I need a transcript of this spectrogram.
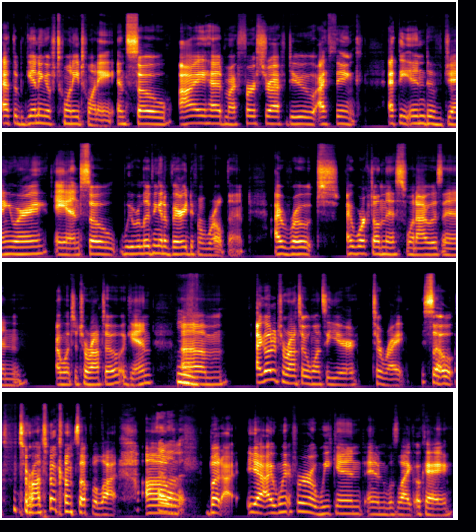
at the beginning of 2020. And so I had my first draft due, I think, at the end of January. And so we were living in a very different world then. I wrote, I worked on this when I was in I went to Toronto again. Mm. Um, I go to Toronto once a year to write, so Toronto comes up a lot. Um, I love it. But I, yeah, I went for a weekend and was like, okay,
